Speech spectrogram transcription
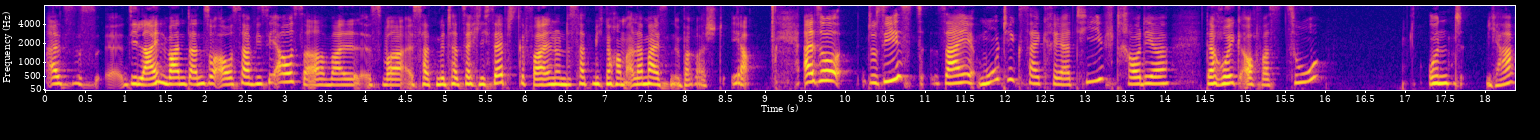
als es äh, die Leinwand dann so aussah, wie sie aussah, weil es war, es hat mir tatsächlich selbst gefallen und es hat mich noch am allermeisten überrascht. Ja. Also du siehst, sei mutig, sei kreativ, trau dir da ruhig auch was zu. Und ja,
